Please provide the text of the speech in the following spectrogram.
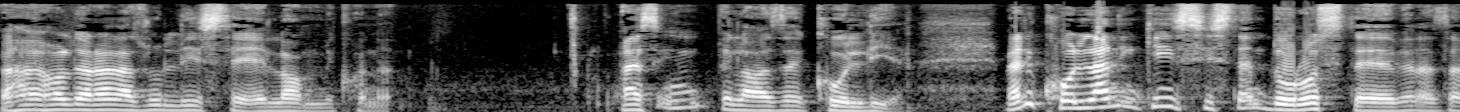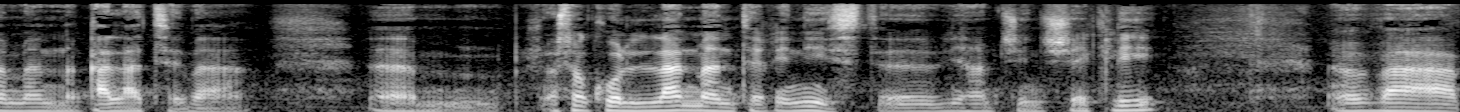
های حال دارن از اون لیست اعلام می‌کنن. پس این به کلیه. ولی کلا اینکه این سیستم درسته به نظر من غلطه و اصلا کلا منطقی نیست یه همچین شکلی. و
